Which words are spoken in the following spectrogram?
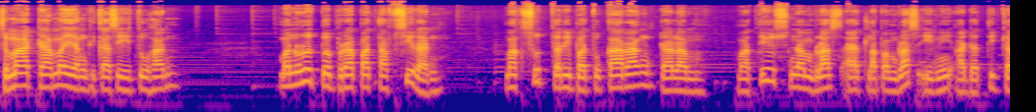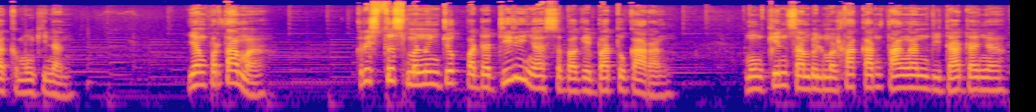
Jemaat damai yang dikasihi Tuhan, menurut beberapa tafsiran, Maksud dari batu karang dalam Matius 16 ayat 18 ini ada tiga kemungkinan. Yang pertama, Kristus menunjuk pada dirinya sebagai batu karang. Mungkin sambil meletakkan tangan di dadanya,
